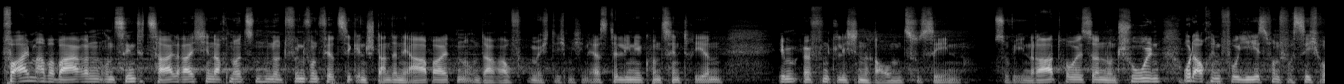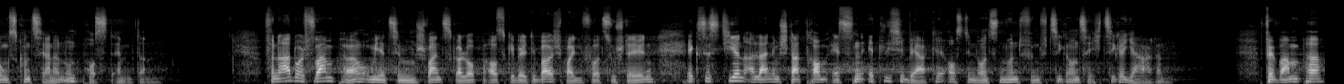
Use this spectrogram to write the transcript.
Vor allem aber waren und sind zahlreiche nach 1945 entstandene Arbeiten, und darauf möchte ich mich in erster Linie konzentrieren, im öffentlichen Raum zu sehen sowie in Rathäusern und Schulen oder auch in Foyers von Versicherungskonzernen und Postämtern. Von Adolf Wamper, um jetzt im Schweinsgalopp ausgewählte Beispiele vorzustellen, existieren allein im Stadtraum Essen etliche Werke aus den 1950er und 60er Jahren. Für Wamper,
